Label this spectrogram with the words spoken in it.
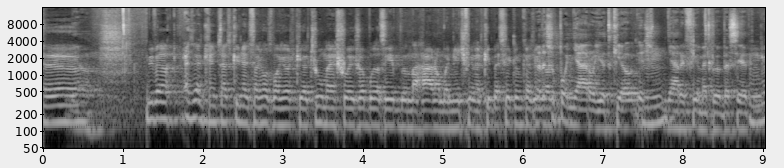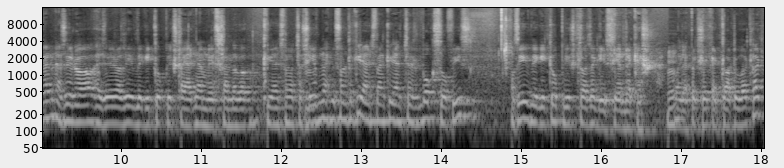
Ö, Mivel 1998-ban jött ki a Truman Show, és abból az évből már három vagy négy filmet kibeszéltünk, ezért De pont nyáron jött ki, a- és nyári filmekről beszéltünk. igen, ezért, a, ezért az évvégi top listáját nem néztem meg a 95-es évnek, viszont a 99-es box office az évvégi top lista az egész érdekes hmm. meglepetéseket tartogathat.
